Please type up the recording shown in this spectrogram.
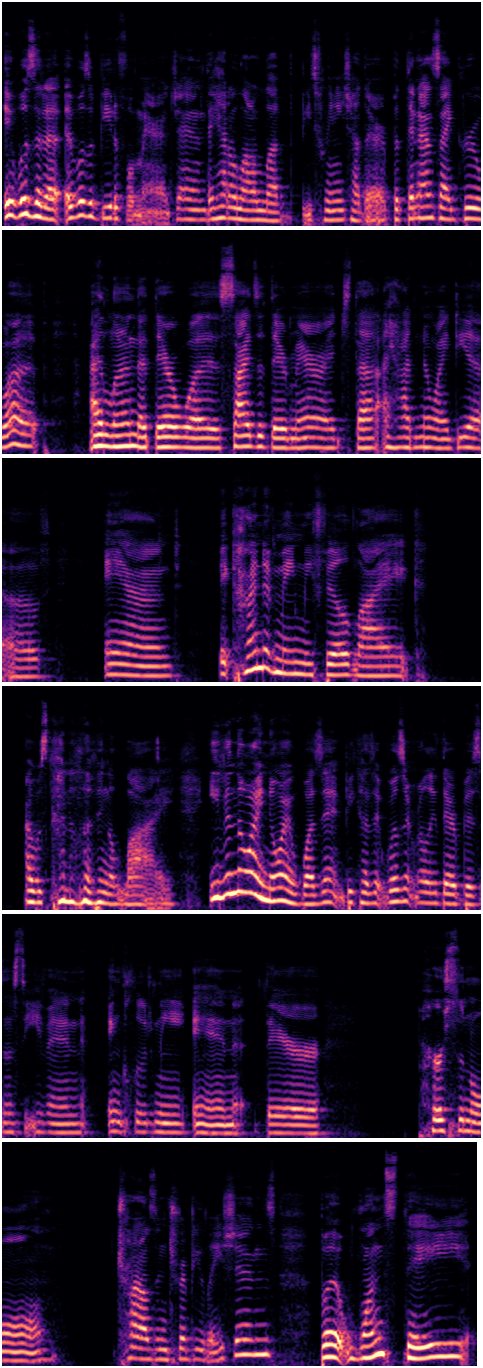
it was a it was a beautiful marriage and they had a lot of love between each other. But then as I grew up, I learned that there was sides of their marriage that I had no idea of and it kind of made me feel like I was kind of living a lie, even though I know I wasn't because it wasn't really their business to even include me in their personal trials and tribulations. But once they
